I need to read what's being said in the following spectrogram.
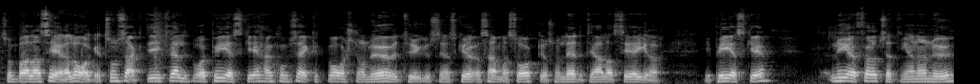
som balanserar laget. Som sagt, det gick väldigt bra i PSG. Han kom säkert på Arsenal med övertygelsen att ska göra samma saker som ledde till alla segrar i PSG. Nya förutsättningarna nu.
